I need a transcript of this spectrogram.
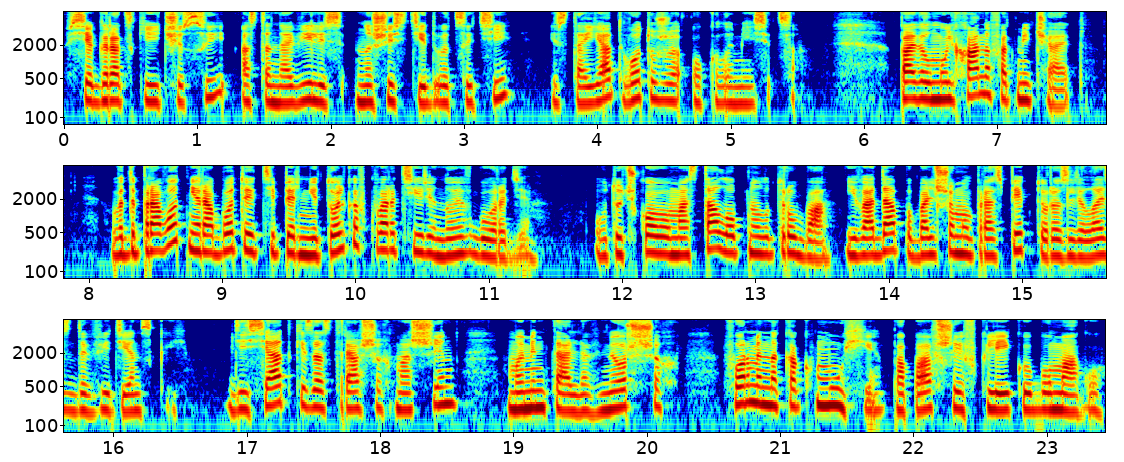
Все городские часы остановились на 6.20 и стоят вот уже около месяца. Павел Мульханов отмечает, водопровод не работает теперь не только в квартире, но и в городе. У Тучкового моста лопнула труба, и вода по Большому проспекту разлилась до Введенской. Десятки застрявших машин, моментально вмерзших, форменно как мухи, попавшие в клейкую бумагу.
